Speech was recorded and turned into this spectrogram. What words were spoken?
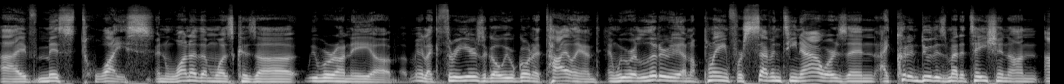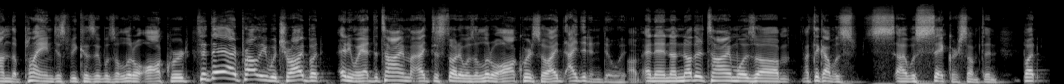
I've missed twice. And one of them was because uh, we were on a, uh, maybe like three years ago, we were going to Thailand and we were literally on a plane for 17 hours and I couldn't do this meditation on, on the plane just because it was a little awkward. Today, I probably would try, but anyway, at the time, I just thought it was a little awkward. So I, I didn't do it. Um, and then another time was, um, I think I was, I was sick or something. But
